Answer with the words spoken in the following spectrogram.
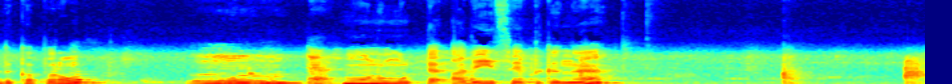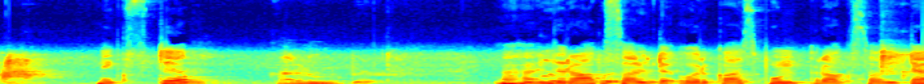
அதுக்கப்புறம் மூணு முட்டை. மூணு முட்டை அதையும் சேர்த்துக்குங்க. நெக்ஸ்ட்டு கழுப்பு இது ராக் சால்ட்டு ஒரு கால் ஸ்பூன் ராக் சால்ட்டு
